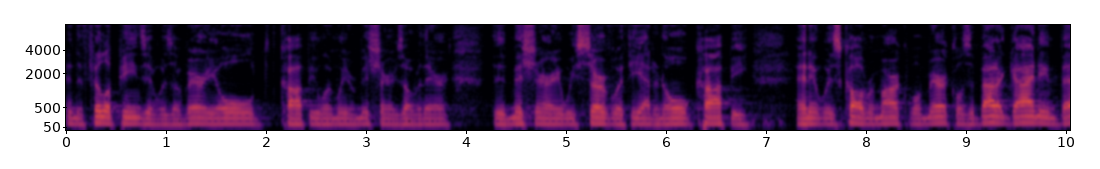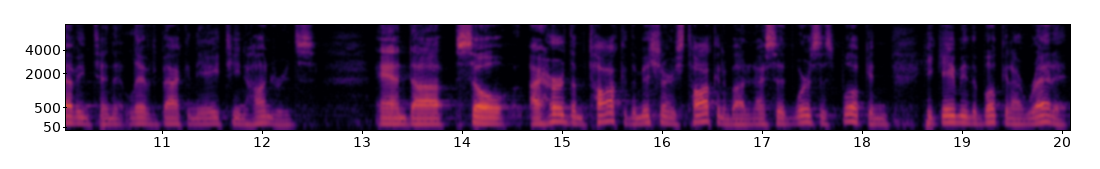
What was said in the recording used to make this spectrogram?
in the Philippines. It was a very old copy when we were missionaries over there. The missionary we served with, he had an old copy, and it was called Remarkable Miracles about a guy named Bevington that lived back in the 1800s. And uh, so I heard them talk, the missionaries talking about it, and I said, Where's this book? And he gave me the book, and I read it.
